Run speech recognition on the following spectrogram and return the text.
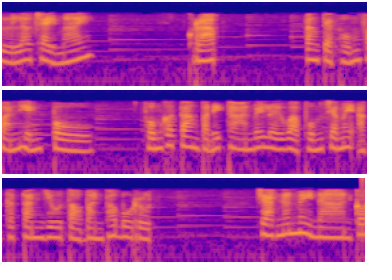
อื่นแล้วใช่ไหม ครับ ตั้งแต่ผมฝันเห็นปูผมก็ตั้งปณิธานไว้เลยว่าผมจะไม่อักตันยูต่อบรรพบุรุษ จากนั้นไม่นานก็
